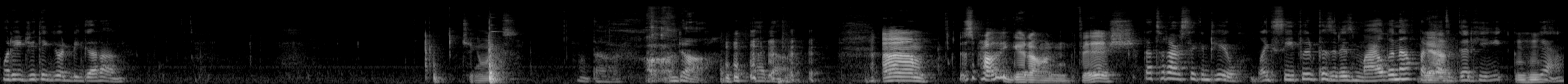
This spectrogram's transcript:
What did you think it would be good on? Chicken wings. What the? Duh. Uh, duh. Um, this is probably good on fish. That's what I was thinking too. Like seafood because it is mild enough, but Yeah. it has a good heat. Yeah.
